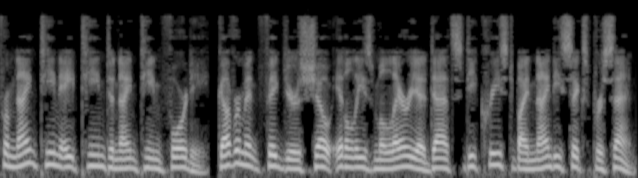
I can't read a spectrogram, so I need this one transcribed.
From 1918 to 1940, government figures show Italy's malaria deaths decreased by 96%,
